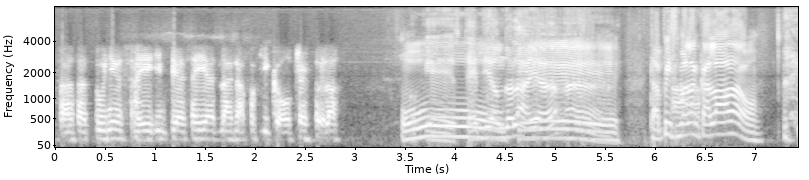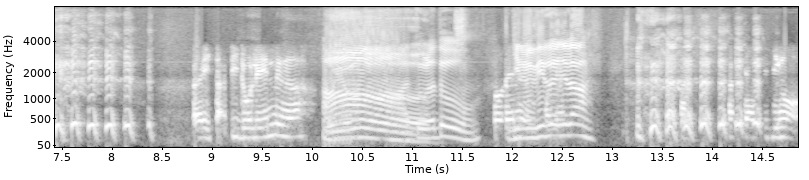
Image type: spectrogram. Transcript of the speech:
salah satunya saya impian saya adalah nak pergi ke Old Trafford lah. Oh, Okey, stadium tu lah, ya. Ha. Tapi semalam kalah tau. Saya tak tidur lena lah. Ah, tu lah tu. Zealand je lah. Saya tengok.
